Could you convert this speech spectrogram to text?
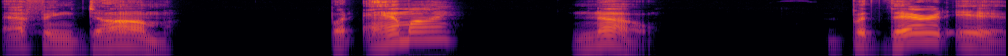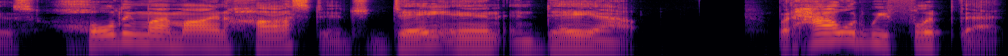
effing dumb. But am I? No. But there it is, holding my mind hostage day in and day out. But how would we flip that?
